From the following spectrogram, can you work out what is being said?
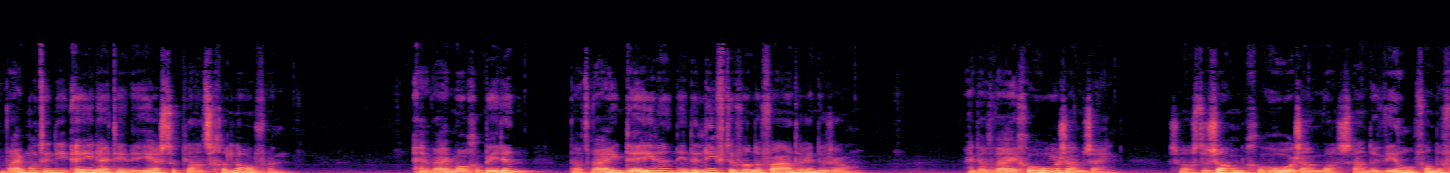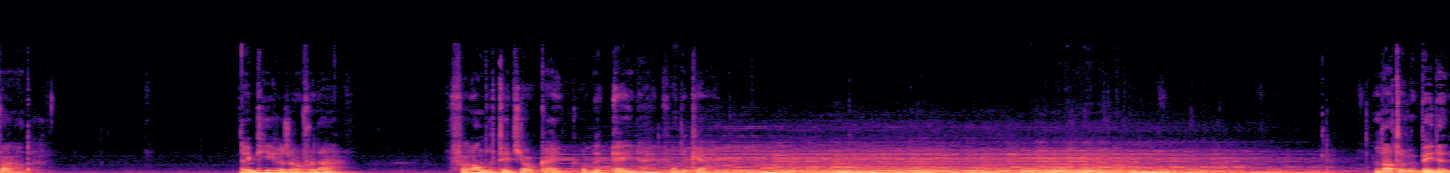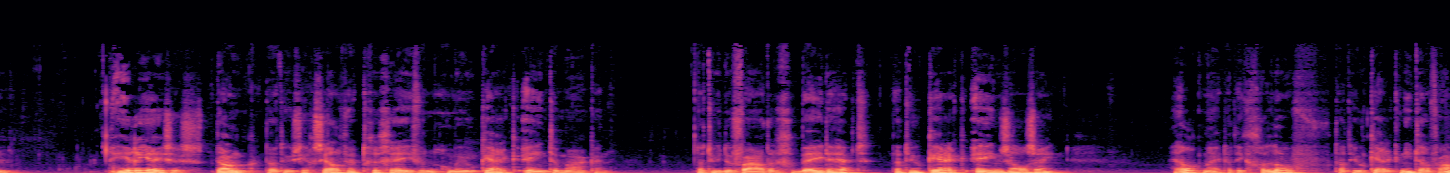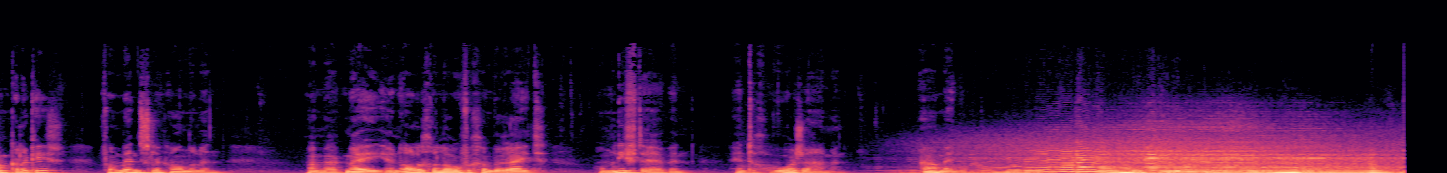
Wij moeten die eenheid in de eerste plaats geloven. En wij mogen bidden dat wij delen in de liefde van de Vader en de Zoon. En dat wij gehoorzaam zijn, zoals de Zoon gehoorzaam was aan de wil van de Vader. Denk hier eens over na. Verandert dit jouw kijk op de eenheid van de kerk? Laten we bidden. Heere Jezus, dank dat u zichzelf hebt gegeven om uw kerk één te maken dat u de Vader gebeden hebt dat uw kerk één zal zijn. Help mij dat ik geloof dat uw kerk niet afhankelijk is van menselijk handelen, maar maak mij en alle gelovigen bereid om lief te hebben en te gehoorzamen. Amen.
